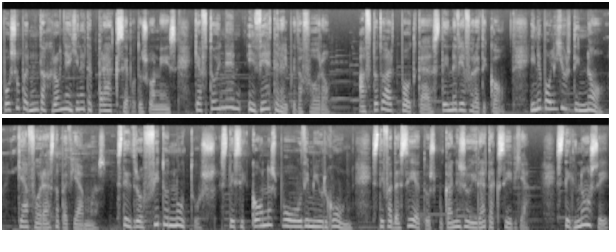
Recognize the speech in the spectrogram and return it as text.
που όσο περνούν τα χρόνια γίνεται πράξη από τους γονείς και αυτό είναι ιδιαίτερα ελπιδοφόρο. Αυτό το Art Podcast είναι διαφορετικό. Είναι πολύ γιορτινό και αφορά στα παιδιά μας. Στην τροφή του νου τους, στις εικόνες που δημιουργούν, στη φαντασία τους που κάνει ζωηρά ταξίδια, στη γνώση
